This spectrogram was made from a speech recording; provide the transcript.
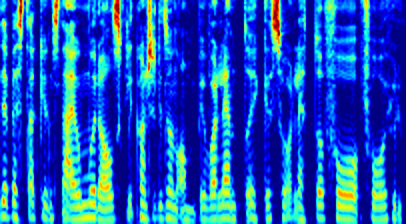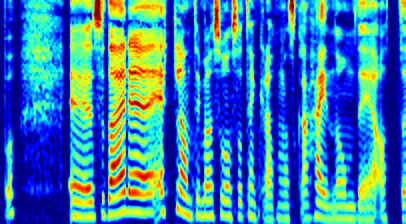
Det beste av kunsten er jo moralsk kanskje litt sånn ambivalent og ikke så lett å få, få hull på. Eh, så det er eh, et eller annet i meg som også tenker at man skal hegne om det at,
